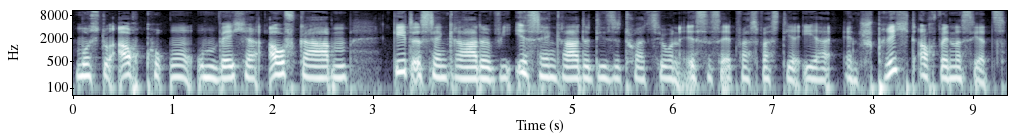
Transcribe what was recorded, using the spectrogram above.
musst du auch gucken, um welche Aufgaben geht es denn gerade? Wie ist denn gerade die Situation? Ist es etwas, was dir eher entspricht, auch wenn es jetzt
